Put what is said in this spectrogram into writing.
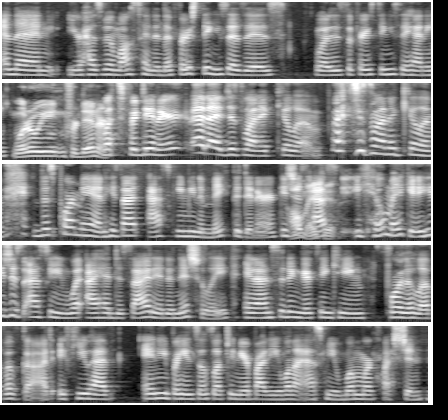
And then your husband walks in, and the first thing he says is, what is the first thing you say, honey? What are we eating for dinner? What's for dinner? And I just want to kill him. I just want to kill him. This poor man, he's not asking me to make the dinner. He's just asking, he'll make it. He's just asking what I had decided initially. And I'm sitting there thinking, for the love of God, if you have any brain cells left in your body, you will not ask me one more question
